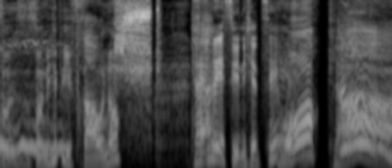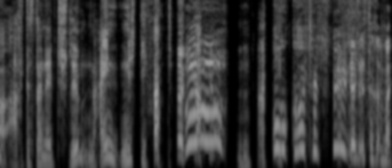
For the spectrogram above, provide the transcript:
so, so eine Hippie-Frau noch. Psst. Das Naja, wir jetzt hier nicht erzählen. Doch, klar. Ach, das ist doch nicht schlimm. Nein, nicht die hatte. Nein. Oh Gottes Willen, das ist doch immer,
